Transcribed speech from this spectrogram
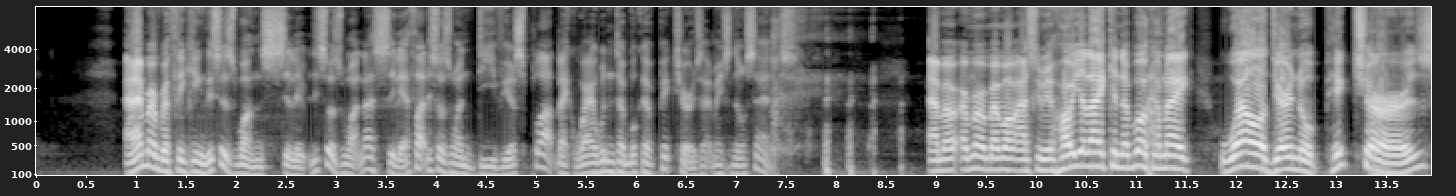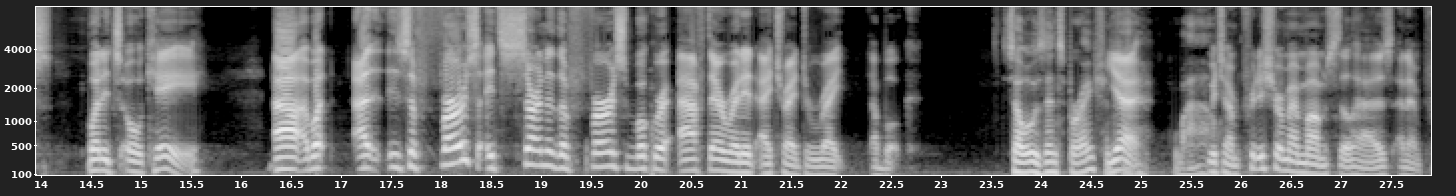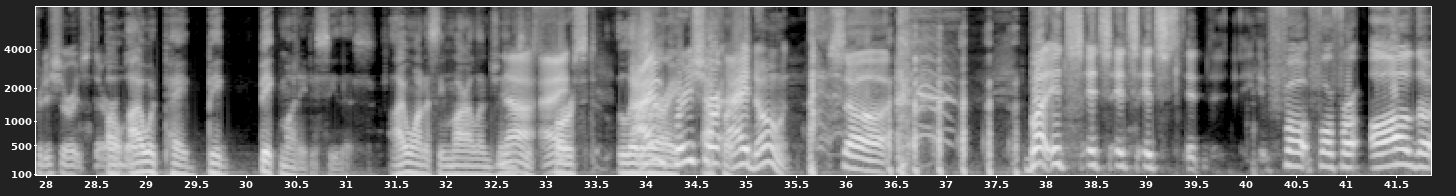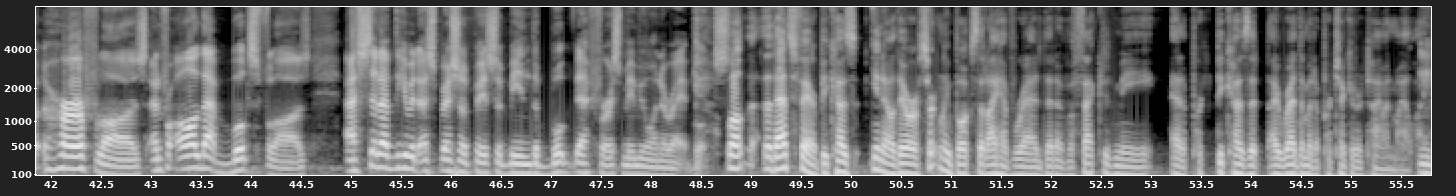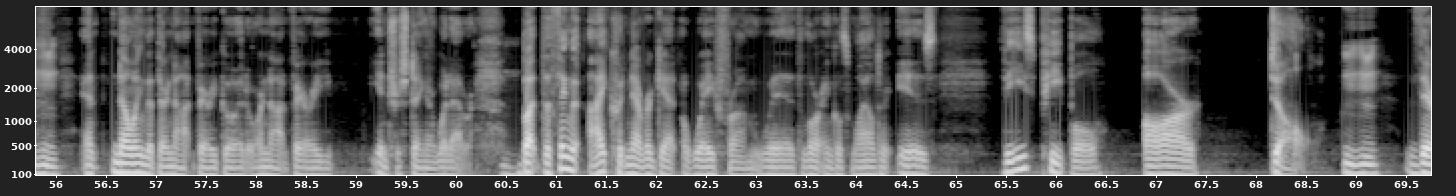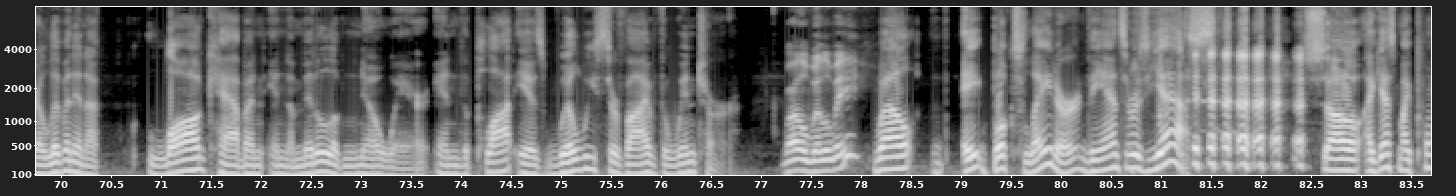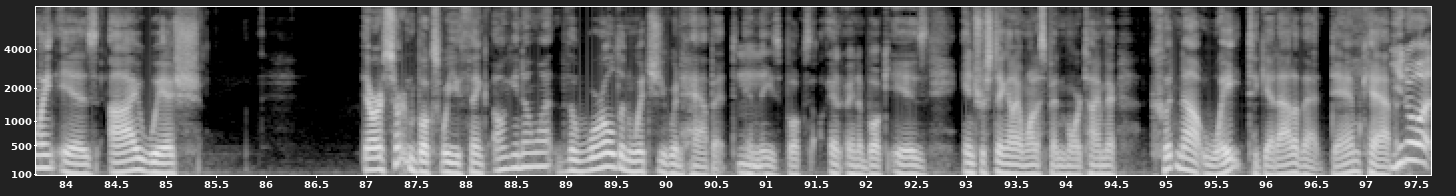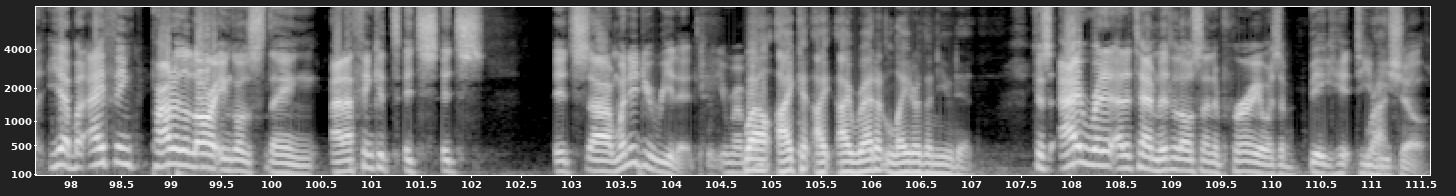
And I remember thinking, this is one silly. This was one not silly. I thought this was one devious plot. Like, why wouldn't a book have pictures? That makes no sense. I remember, my mom asking me, "How you liking the book?" I'm like, "Well, there are no pictures, but it's okay." Uh, but uh, it's the first. It's certainly the first book where after I read it, I tried to write a book. so it was inspiration. Yeah. Wow. which I'm pretty sure my mom still has, and I'm pretty sure it's terrible. oh. I would pay big, big money to see this. I want to see Marlon James's Nah, I- first literary. I'm pretty sure effort. I don't. So, but it's it's it's it's it, for for for all the her flaws and for all that book's flaws. I still have to give it a special place of being the book that first made me want to write books. Well, th- that's fair because you know there are certainly books that I have read that have affected me at a per- because it, I read them at a particular time in my life, Mm-hmm. and knowing that they're not very good or not very interesting or whatever. Mm-hmm. But the thing that I could never get away from with Laura Ingalls Wilder is these people are dull. Mm-hmm. They're living in a log cabin in the middle of nowhere, and the plot is: Will we survive the winter? well, will we? Well, eight books later, the answer is yes. so I guess my point is I wish there are certain books where you think, oh, you know what? The world in which you inhabit in these books, in, in a book, is interesting and I want to spend more time there. Could not wait to get out of that damn cabin. You know what? Yeah, but I think part of the Laura Ingalls thing, and I think it's it's it's it's. Uh, when did you read it? You remember? well, I could I, I read it later than you did. Because I read it at a time Little House on the Prairie was a big hit TV Right. show.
